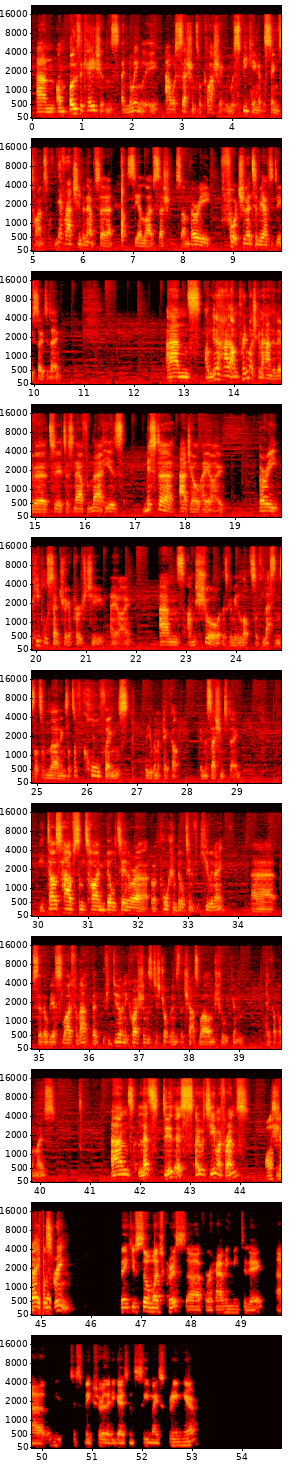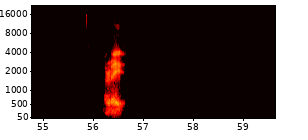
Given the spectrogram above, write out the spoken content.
And on both occasions, annoyingly, our sessions were clashing. We were speaking at the same time, so we've never actually been able to see a live session. So I'm very fortunate to be able to do so today. And I'm gonna hand, I'm pretty much gonna hand it over to, to Snehal from there. He is Mr. Agile AI, very people-centric approach to AI. And I'm sure there's gonna be lots of lessons, lots of learnings, lots of cool things that you're gonna pick up in the session today. He does have some time built in or a, a portion built in for Q&A. Uh, so there'll be a slide for that. But if you do have any questions, just drop them into the chat as well. I'm sure we can pick up on those. And let's do this. Over to you, my friends. Awesome. Share your screen. Thank you so much, Chris, uh, for having me today. Uh, let me just make sure that you guys can see my screen here. All right.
